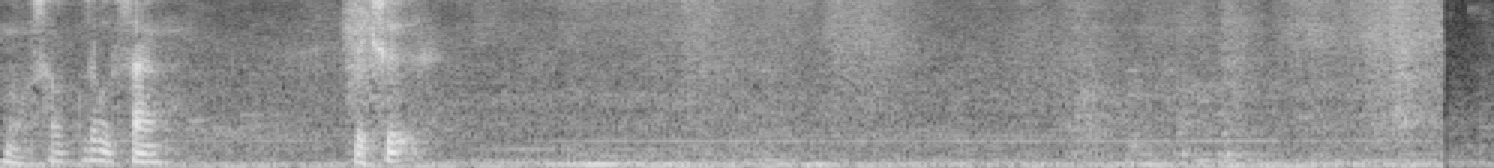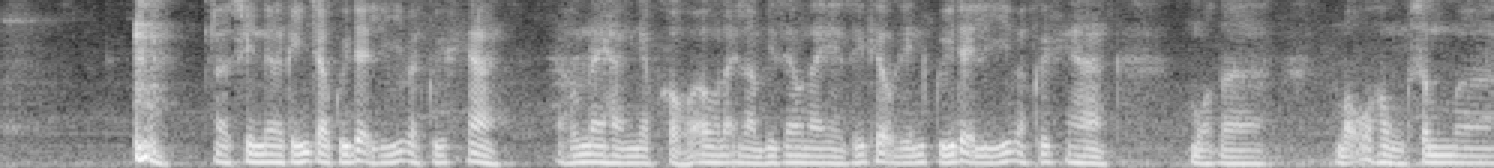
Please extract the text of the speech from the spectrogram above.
màu sắc rất là sang. Lịch sự. À, xin uh, kính chào quý đại lý và quý khách hàng. À, hôm nay hàng nhập khẩu Âu lại làm video này giới thiệu đến quý đại lý và quý khách hàng một uh, mẫu hồng sâm uh,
